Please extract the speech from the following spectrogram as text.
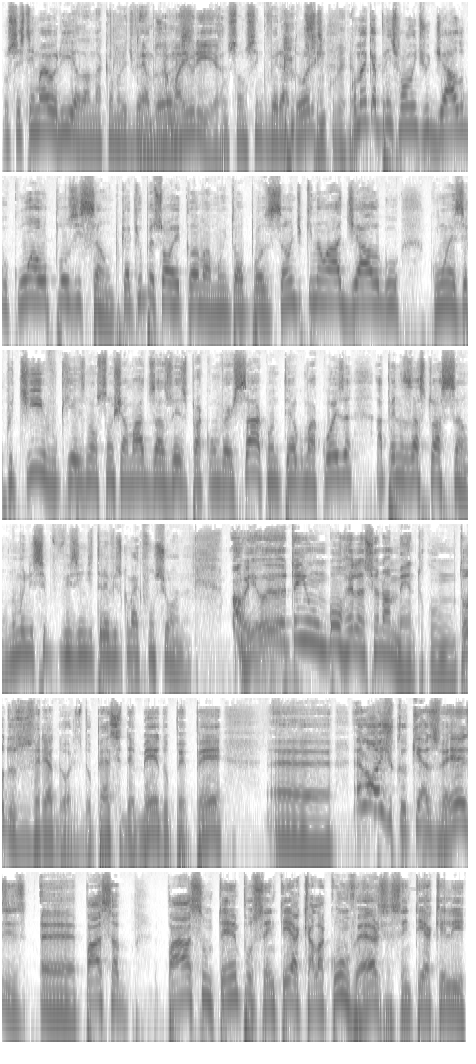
Vocês têm maioria lá na Câmara de Vereadores. Temos a maioria. Então são cinco vereadores. cinco vereadores. Como é que é principalmente o diálogo com a oposição? Porque aqui o pessoal reclama muito a oposição de que não há diálogo com o executivo, que eles não são chamados às vezes para conversar, quando tem alguma coisa, apenas a situação. No município vizinho de Treviso, como é que funciona? Bom, eu, eu tenho um bom relacionamento com todos os vereadores, do PSDB, do PP. É, é lógico que às vezes é, passa passa um tempo sem ter aquela conversa, sem ter aquele,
